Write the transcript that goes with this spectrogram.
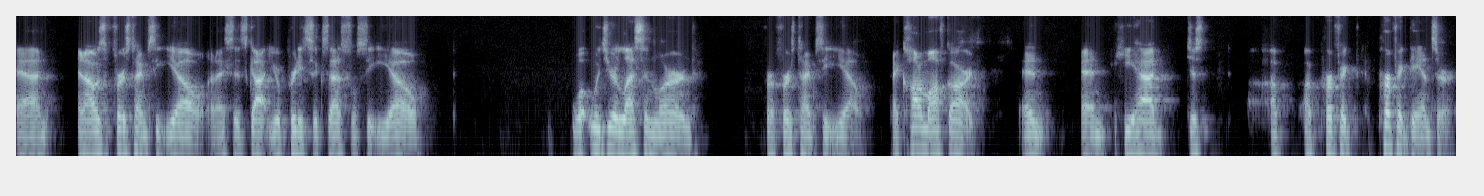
and and I was a first time CEO, and I said, Scott, you're a pretty successful CEO. What was your lesson learned for a first time CEO? I caught him off guard, and and he had just a, a perfect perfect answer.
